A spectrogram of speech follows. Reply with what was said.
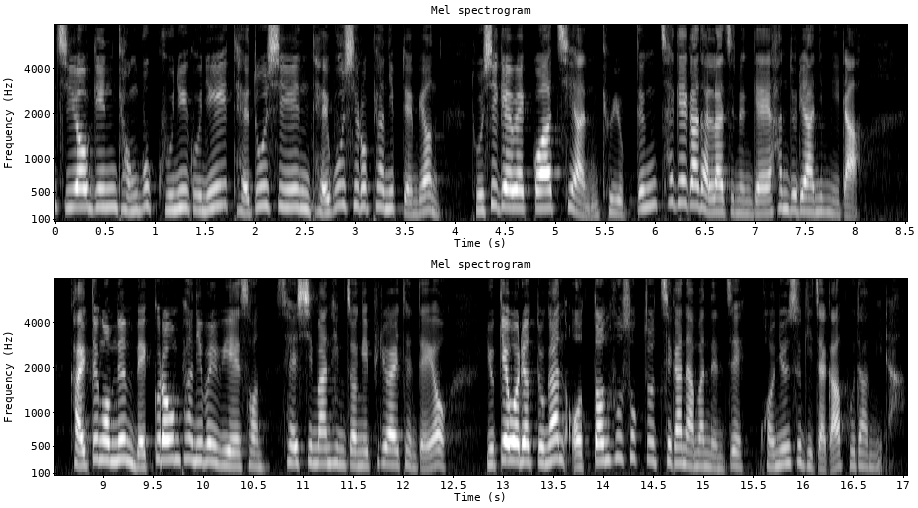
지역인 경북 군위군이 대도시인 대구시로 편입되면 도시계획과 치안, 교육 등 체계가 달라지는 게 한둘이 아닙니다. 갈등 없는 매끄러운 편입을 위해선 세심한 행정이 필요할 텐데요. 6개월여 동안 어떤 후속 조치가 남았는지 권윤수 기자가 보도합니다.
